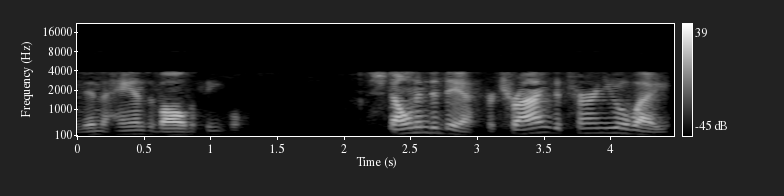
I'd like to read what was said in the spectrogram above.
and then the hands of all the people. Stone him to death for trying to turn you away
